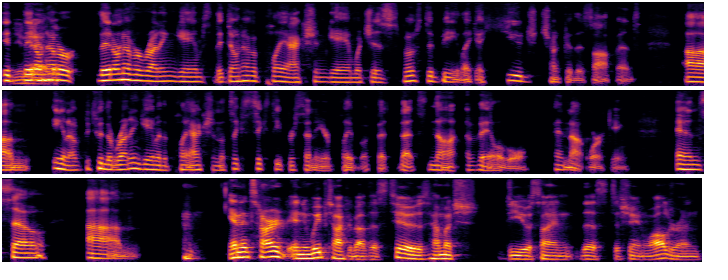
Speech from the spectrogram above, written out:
It, they don't have nailed a they don't have a running game, so they don't have a play action game, which is supposed to be like a huge chunk of this offense. Um, you know, between the running game and the play action, that's like 60% of your playbook that that's not available and not working. And so um And it's hard, and we've talked about this too, is how much do you assign this to Shane Waldron?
